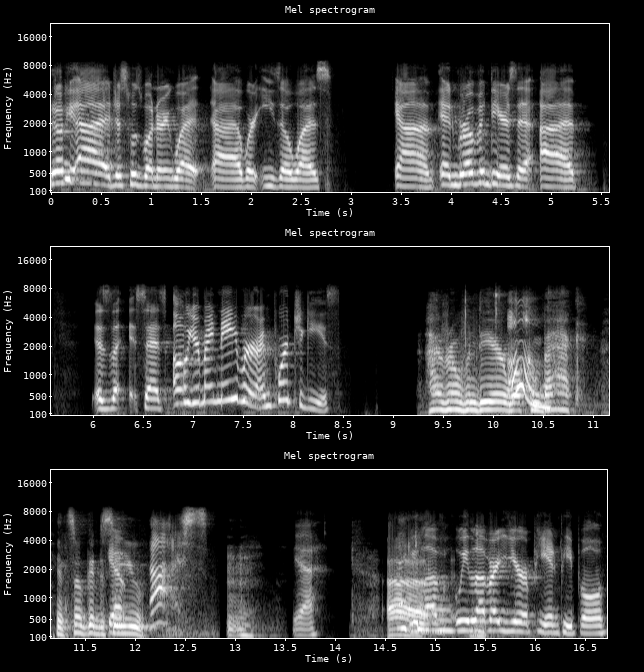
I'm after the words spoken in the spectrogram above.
No, he uh, just was wondering what uh, where Ezo was. Um, and Rovendeer's uh, is the, says, "Oh, you're my neighbor. I'm Portuguese." Hi, Rovan dear. Welcome Oh. back. It's so good to Yep. see you. Nice. Yeah, Uh, we love we love our European people.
